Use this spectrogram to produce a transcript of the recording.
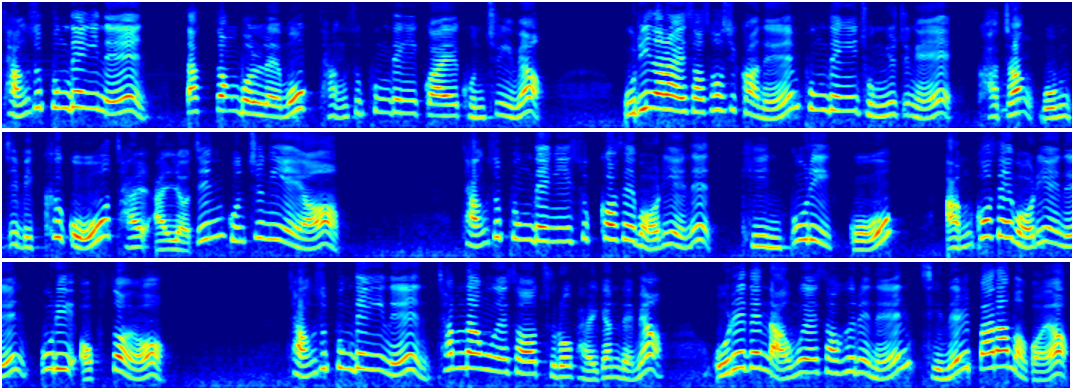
장수풍뎅이는 딱정벌레목 장수풍뎅이과의 곤충이며 우리나라에서 서식하는 풍뎅이 종류 중에 가장 몸집이 크고 잘 알려진 곤충이에요. 장수풍뎅이 수컷의 머리에는 긴 뿔이 있고 암컷의 머리에는 뿔이 없어요. 장수풍뎅이는 참나무에서 주로 발견되며 오래된 나무에서 흐르는 진을 빨아먹어요.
